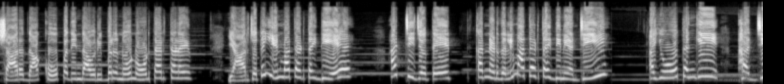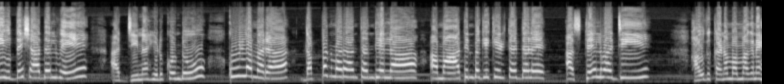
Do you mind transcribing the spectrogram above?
ಶಾರದಾ ಕೋಪದಿಂದ ಅವರಿಬ್ಬರನ್ನು ನೋಡ್ತಾ ಇರ್ತಾಳೆ. ಯಾರ ಜೊತೆ ಏನ್ ಮಾತಾಡ್ತಾ ಇದ್ದೀಯೇ? ಅಜ್ಜಿ ಜೊತೆ ಕನ್ನಡದಲ್ಲಿ ಮಾತಾಡ್ತಾ ಇದ್ದೀನಿ, ಅಜ್ಜಿ. ಅಯ್ಯೋ ತಂಗಿ, ಅಜ್ಜಿ ಉದ್ದೇಶ ಅದಲ್ವೇ? ಅಜ್ಜಿನ ಹಿಡ್ಕೊಂಡು, ಕುಳ್ಳ ಮರ ದಪ್ಪದ ಮರ ಅಂತ ಅಂದ್ಯಲ್ಲ, ಆ ಮಾತಿನ ಬಗ್ಗೆ ಕೇಳ್ತಾ ಇದ್ದಾಳೆ. ಅಷ್ಟೇ ಅಲ್ವಾ ಅಜ್ಜಿ? ಹೌದು ಕಣ ಮೊಮ್ಮಗನೇ,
